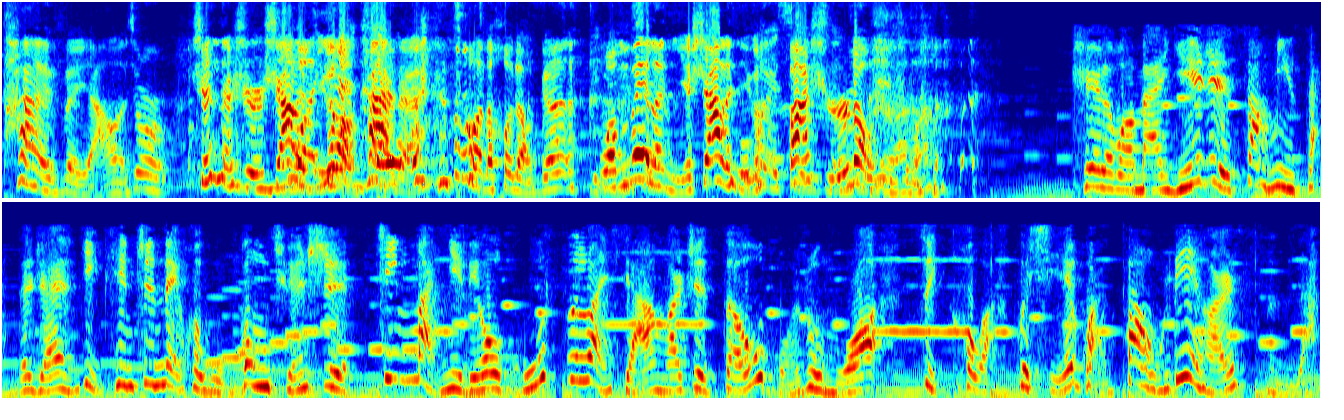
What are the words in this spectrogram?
太费牙了。就是真的是杀了几个老太太 做的后脚跟，我们为了你杀了几个八十的，我跟你说。吃了我们一日丧命散的人，一天之内会武功全失、经脉逆流、胡思乱想，而致走火入魔，最后啊会血管爆裂而死啊。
